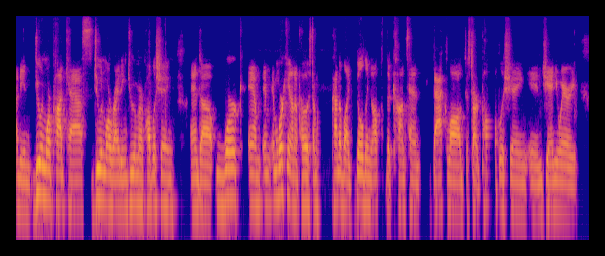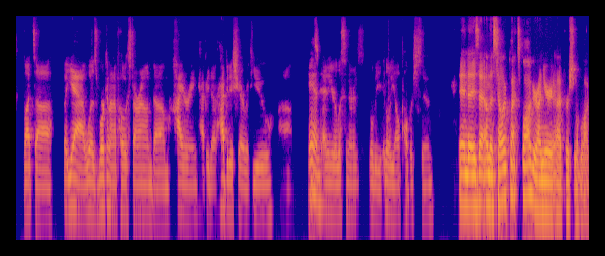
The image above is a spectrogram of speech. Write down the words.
I mean, doing more podcasts, doing more writing, doing more publishing, and uh, work and, and, and working on a post. I'm kind of like building up the content backlog to start publishing in January. But uh, but yeah, was working on a post around um, hiring. Happy to happy to share with you um, and any of your listeners. Will be it'll be all published soon. And uh, is that on the Sellerplex blog or on your uh, personal blog?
